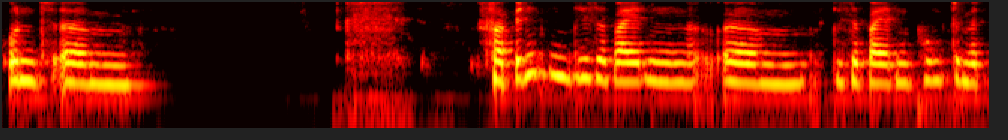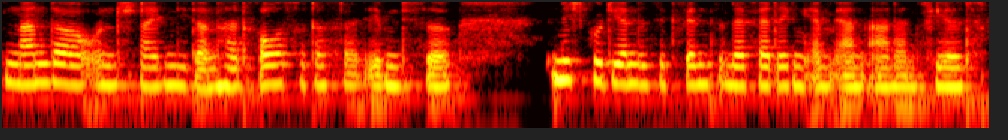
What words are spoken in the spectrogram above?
und ähm, verbinden diese beiden, ähm, diese beiden Punkte miteinander und schneiden die dann halt raus, sodass halt eben diese nicht kodierende Sequenz in der fertigen mRNA dann fehlt.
